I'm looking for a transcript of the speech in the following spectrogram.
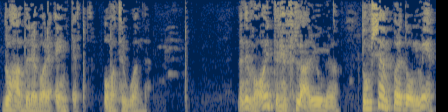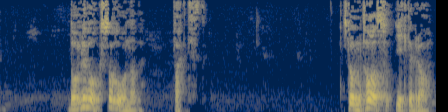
då hade det varit enkelt att vara troende. Men det var inte det för lärjungarna. De kämpade de med. De blev också hånade, faktiskt. Stundtals gick det bra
